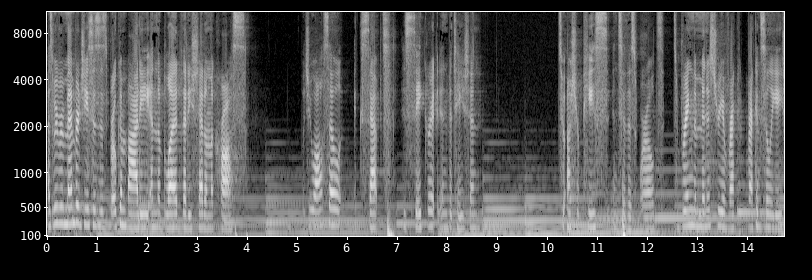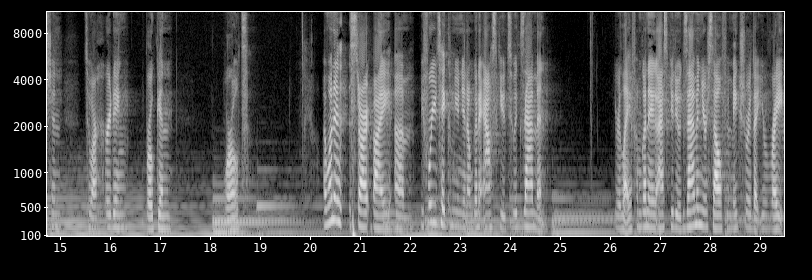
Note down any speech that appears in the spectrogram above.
As we remember Jesus' broken body and the blood that He shed on the cross, would you also accept His sacred invitation to usher peace into this world, to bring the ministry of rec- reconciliation to our hurting, broken world. I want to start by, um, before you take communion, I'm going to ask you to examine your life. I'm going to ask you to examine yourself and make sure that you're right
